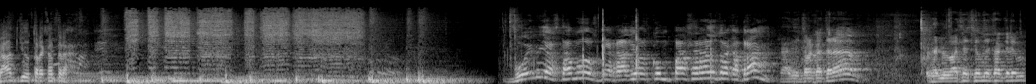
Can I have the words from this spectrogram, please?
Radio Tracatrán. Bueno, ya estamos de Radio al compás a Radio Tracatrán. Radio Tracatrán, la nueva sección de esta tem-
